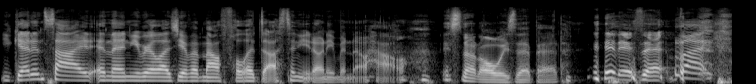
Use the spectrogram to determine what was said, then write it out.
you get inside and then you realize you have a mouthful of dust and you don't even know how. It's not always that bad. it isn't. But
